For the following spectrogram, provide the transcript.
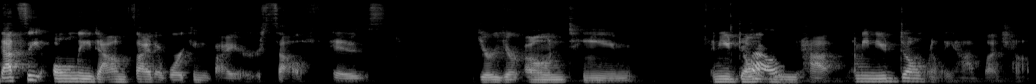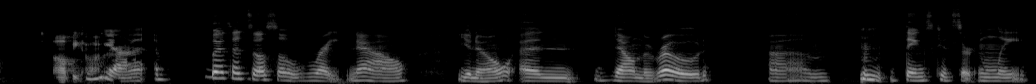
That's the only downside of working by yourself is you're your own team and you don't Well really have I mean, you don't really have much help. I'll be honest. Yeah, uh, but that's also right now, you know, and down the road, um, things could certainly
